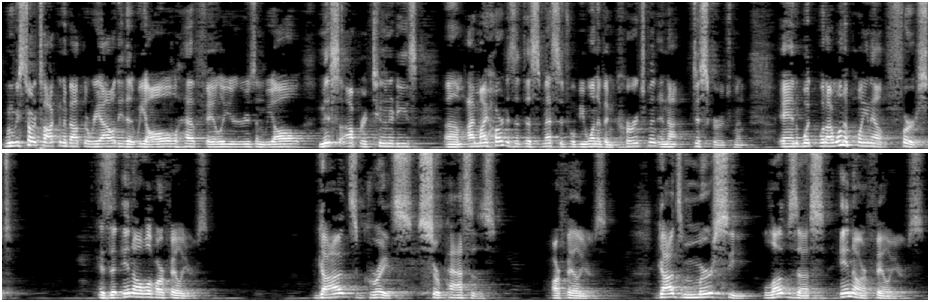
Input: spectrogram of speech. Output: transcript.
when we start talking about the reality that we all have failures and we all miss opportunities. Um, I, my heart is that this message will be one of encouragement and not discouragement. And what, what I want to point out first is that in all of our failures, God's grace surpasses our failures. God's mercy loves us in our failures.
